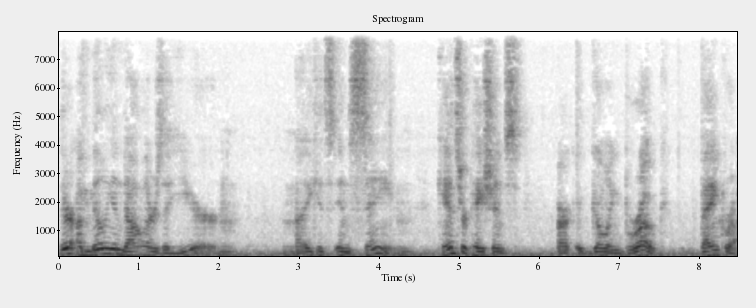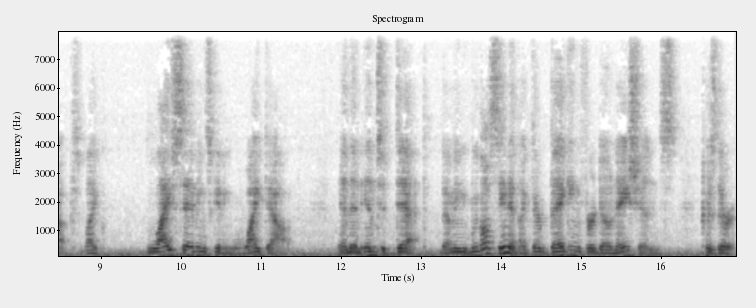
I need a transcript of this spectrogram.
They're a million dollars a year. Mm. Mm. Like it's insane. Cancer patients are going broke, bankrupt, like life savings getting wiped out, and then into debt. I mean, we've all seen it. Like they're begging for donations because they're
